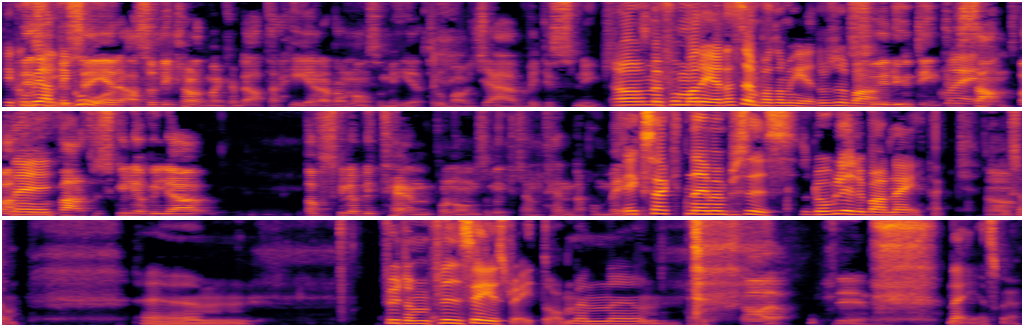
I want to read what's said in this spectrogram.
det kommer det ju är aldrig gå. säger, alltså det är klart att man kan bli attraherad av någon som är hetero och bara jävlar vilken snygg Ja men är." får man reda sen på att de är hetero så bara... så är det ju inte intressant. nej. Varför, varför skulle jag vilja varför skulle jag bli tänd på någon som inte kan tända på mig? Exakt, nej men precis. Då blir det bara nej tack. Ja. Liksom. Ehm, förutom Felicia är ju straight då, men ehm, Ja, ja. Det, nej jag skojar.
